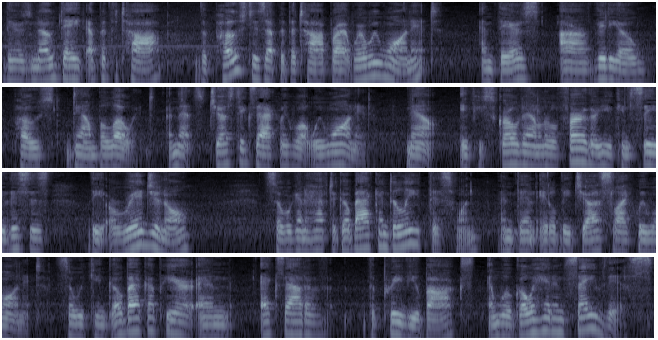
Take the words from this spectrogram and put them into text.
There's no date up at the top. The post is up at the top right where we want it. And there's our video post down below it. And that's just exactly what we wanted. Now if you scroll down a little further you can see this is the original so we're going to have to go back and delete this one and then it'll be just like we want it. So we can go back up here and X out of the preview box and we'll go ahead and save this.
